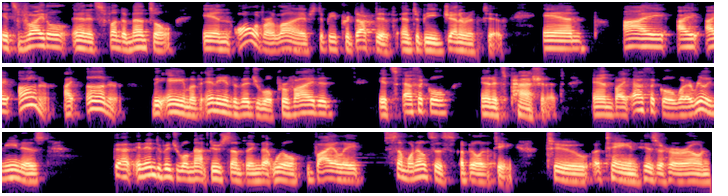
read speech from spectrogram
it's vital and it's fundamental in all of our lives to be productive and to be generative. And I, I, I honor, I honor the aim of any individual provided it's ethical and it's passionate. And by ethical, what I really mean is that an individual not do something that will violate someone else's ability to attain his or her own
